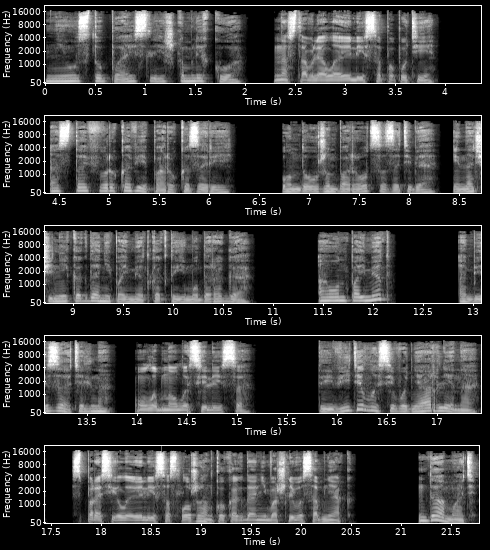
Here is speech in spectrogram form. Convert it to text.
«Не уступай слишком легко», – наставляла Элиса по пути. «Оставь в рукаве пару козырей. Он должен бороться за тебя, иначе никогда не поймет, как ты ему дорога. А он поймет? Обязательно, улыбнулась Элиса. Ты видела сегодня Орлена? Спросила Элиса служанку, когда они вошли в особняк. Да, мать,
